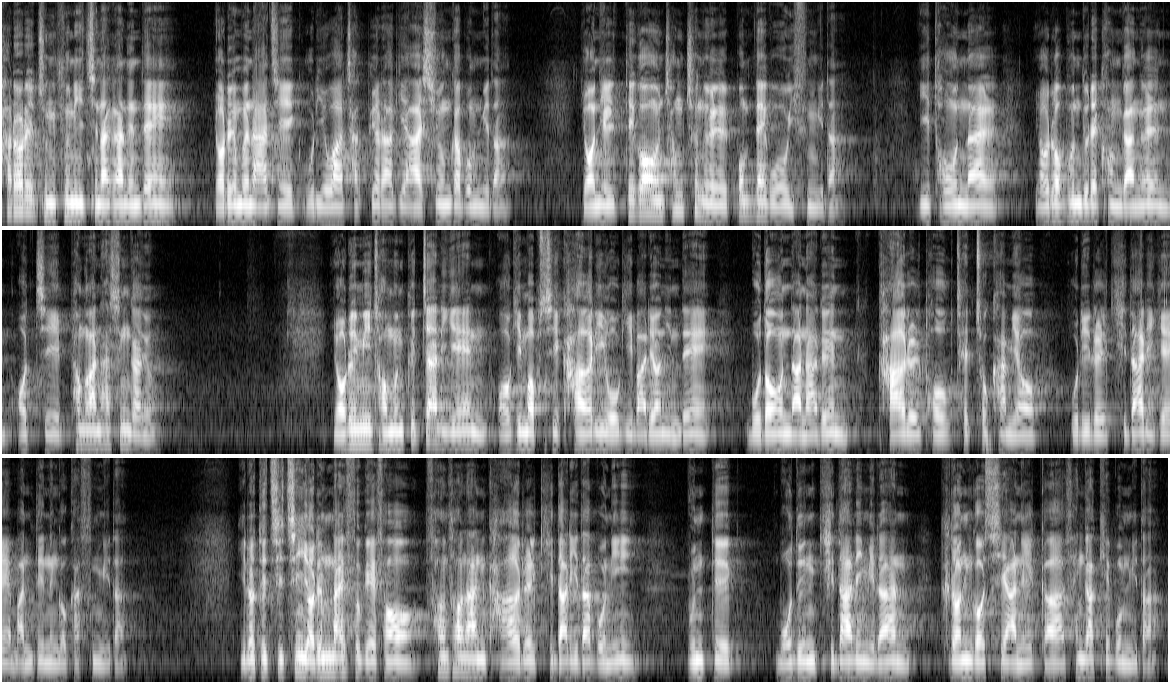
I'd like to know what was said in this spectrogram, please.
8월의 중순이 지나가는데 여름은 아직 우리와 작별하기 아쉬운가 봅니다. 연일 뜨거운 청춘을 뽐내고 있습니다. 이 더운 날 여러분들의 건강은 어찌 평안하신가요? 여름이 저문 끝자리엔 어김없이 가을이 오기 마련인데 무더운 나날은 가을을 더욱 재촉하며 우리를 기다리게 만드는 것 같습니다. 이렇듯 지친 여름날 속에서 선선한 가을을 기다리다 보니 문득 모든 기다림이란 그런 것이 아닐까 생각해 봅니다.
